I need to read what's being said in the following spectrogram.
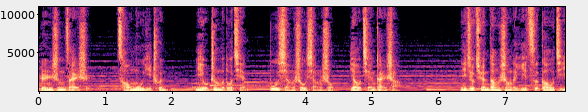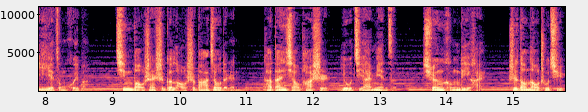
人生在世，草木一春，你有这么多钱。不享受享受，要钱干啥？你就全当上了一次高级夜总会吧。秦宝山是个老实巴交的人，他胆小怕事，又极爱面子，权衡利害，知道闹出去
